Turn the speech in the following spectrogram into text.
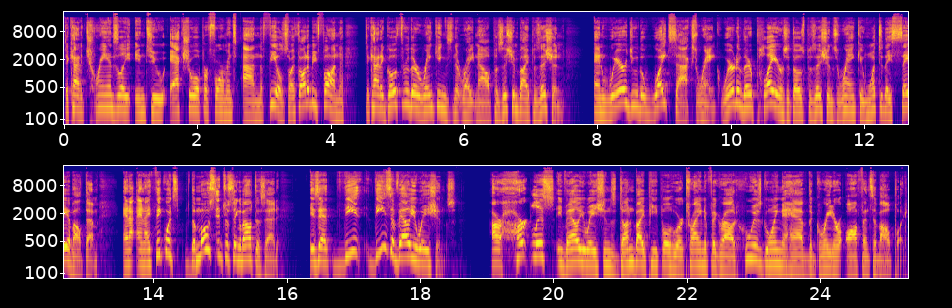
to kind of translate into actual performance on the field. So I thought it'd be fun to kind of go through their rankings right now, position by position. And where do the White Sox rank? Where do their players at those positions rank, and what do they say about them? And I, and I think what's the most interesting about this, Ed, is that these these evaluations are heartless evaluations done by people who are trying to figure out who is going to have the greater offensive output.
